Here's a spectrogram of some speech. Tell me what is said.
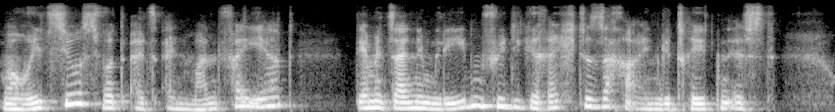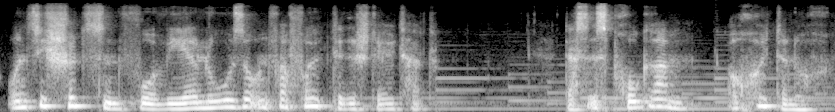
Mauritius wird als ein Mann verehrt, der mit seinem Leben für die gerechte Sache eingetreten ist und sich schützend vor Wehrlose und Verfolgte gestellt hat. Das ist Programm, auch heute noch.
